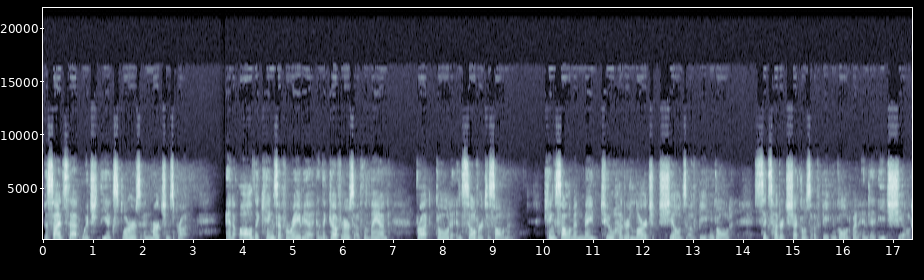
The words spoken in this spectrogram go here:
besides that which the explorers and merchants brought. And all the kings of Arabia and the governors of the land brought gold and silver to Solomon. King Solomon made 200 large shields of beaten gold. 600 shekels of beaten gold went into each shield,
